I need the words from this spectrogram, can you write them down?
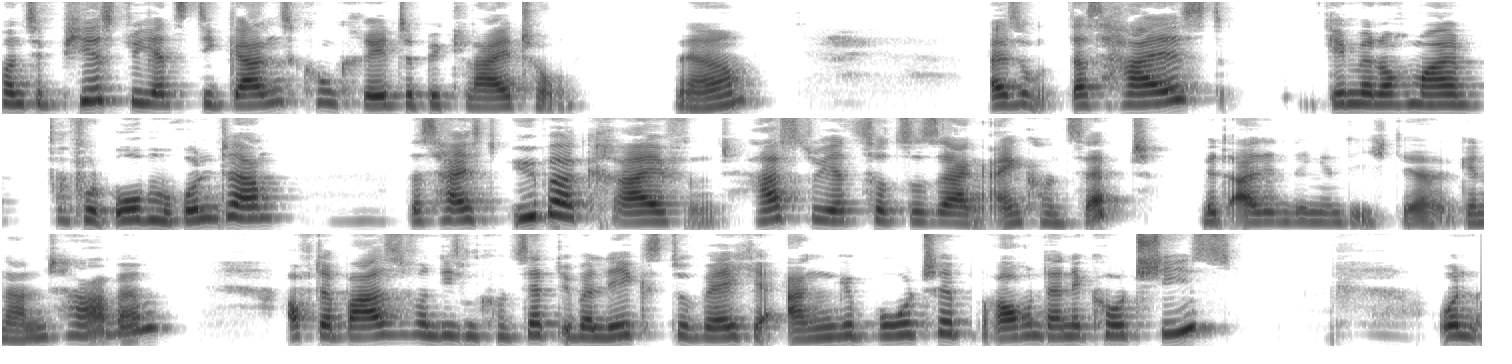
konzipierst du jetzt die ganz konkrete Begleitung. Ja? Also, das heißt, gehen wir nochmal von oben runter. Das heißt, übergreifend hast du jetzt sozusagen ein Konzept mit all den Dingen, die ich dir genannt habe. Auf der Basis von diesem Konzept überlegst du, welche Angebote brauchen deine Coaches. Und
